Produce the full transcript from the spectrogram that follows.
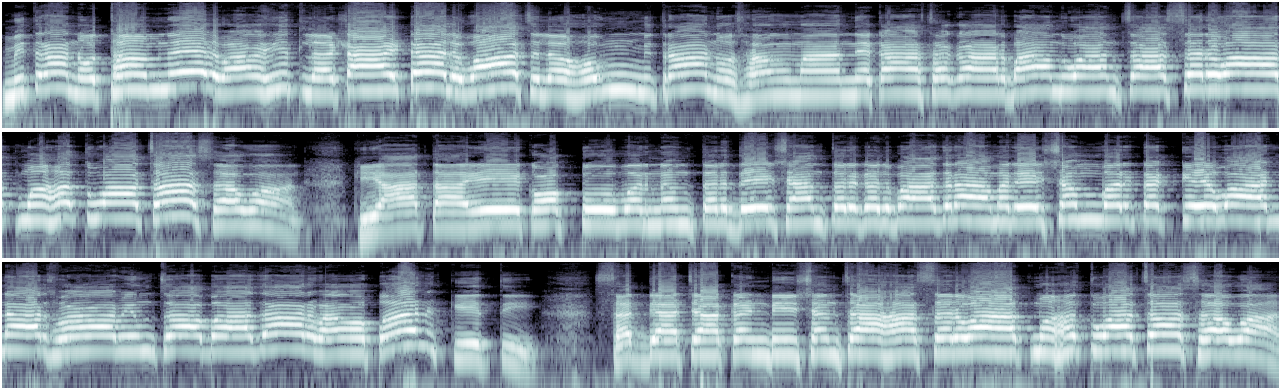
मित्रांनो थंबनेल वाहितलं टायटल वाचलं हो मित्रांनो सामान्य कास्तकार बांधवांचा सर्वात महत्त्वाचा सवाल की आता एक ऑक्टोबर नंतर देशांतर्गत बाजारामध्ये शंभर टक्के वाढणार सोयाबीनचा बाजार भाव पण किती? सध्याच्या कंडिशनचा हा सर्वात महत्त्वाचा सवाल.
